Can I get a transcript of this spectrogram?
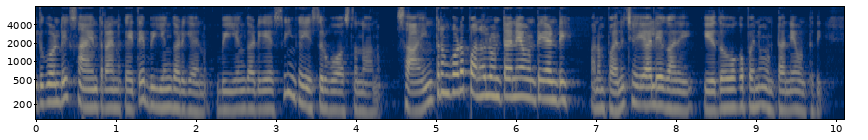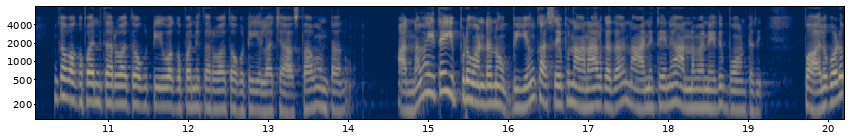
ఇదిగోండి సాయంత్రానికైతే బియ్యం కడిగాను. బియ్యం కడిగేసి ఇంకా ఎసురు పోస్తున్నాను. సాయంత్రం కూడా పనులు ఉంటానే ఉంటాయండి. మనం పని చేయాలే కానీ ఏదో ఒక పని ఉంటానే ఉంటుంది. ఇంకా ఒక పని తర్వాత ఒకటి ఒక పని తర్వాత ఒకటి ఇలా చేస్తూ ఉంటాను. అన్నం అయితే ఇప్పుడు వండను. బియ్యం కాసేపు నానాలి కదా నానితేనే అన్నం అనేది బాగుంటుంది. పాలు కూడా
